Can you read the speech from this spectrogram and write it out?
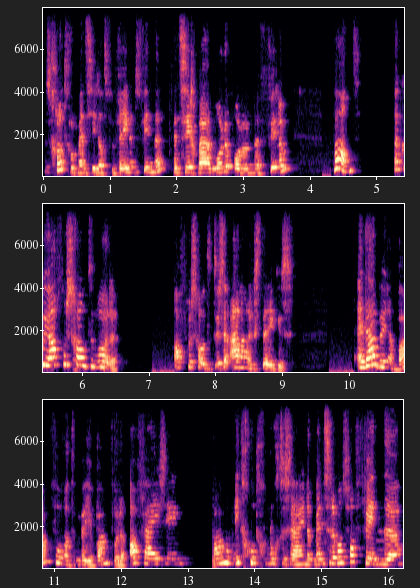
is een grote groep mensen die dat vervelend vinden. Het zichtbaar worden voor een uh, film. Want dan kun je afgeschoten worden. Afgeschoten tussen aanhalingstekens. En daar ben je dan bang voor, want dan ben je bang voor de afwijzing. Bang om niet goed genoeg te zijn, dat mensen er wat van vinden.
